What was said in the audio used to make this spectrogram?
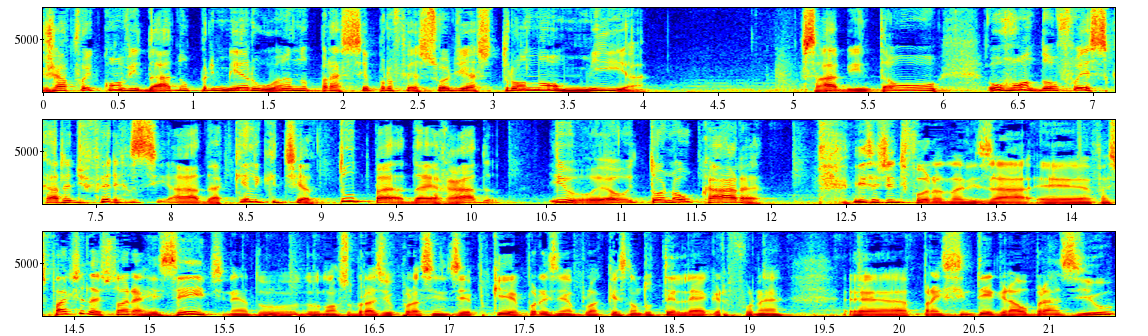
já foi convidado no primeiro ano para ser professor de astronomia. Sabe? Então, o Rondon foi esse cara diferenciado, aquele que tinha tudo para dar errado e, e, e tornou o cara. E se a gente for analisar, é, faz parte da história recente né, do, do, nosso Brasil, por assim dizer. Porque, por exemplo, a questão do telégrafo, né? É, para se integrar o Brasil,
